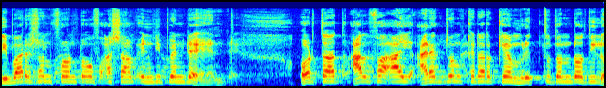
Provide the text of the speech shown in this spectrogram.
Liberation Front of Assam Independent. অর্থাৎ আলফা আই আরেকজন ক্যাডারকে মৃত্যুদণ্ড দিল।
